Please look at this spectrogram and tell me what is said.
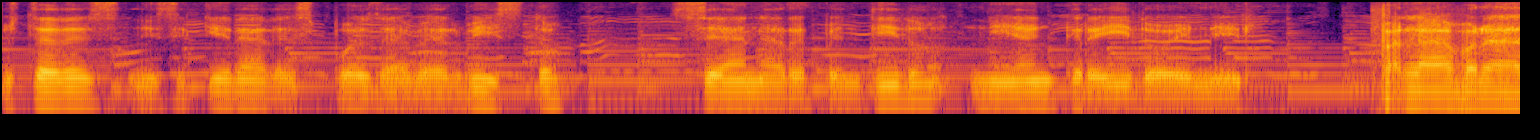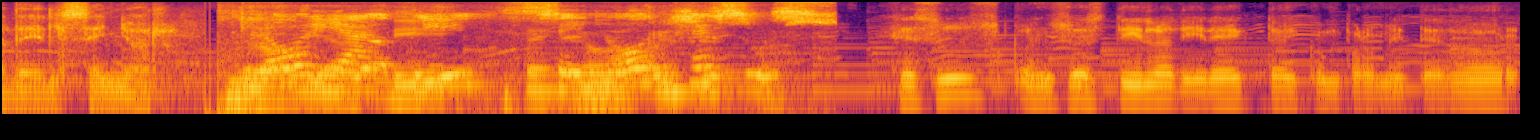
Ustedes ni siquiera después de haber visto se han arrepentido ni han creído en él. Palabra del Señor. Gloria a ti, Señor Jesús. Jesús, con su estilo directo y comprometedor,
